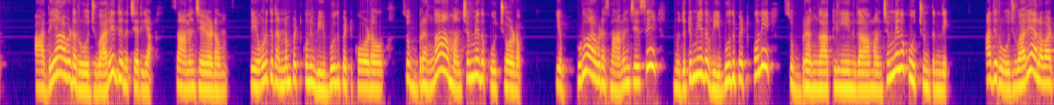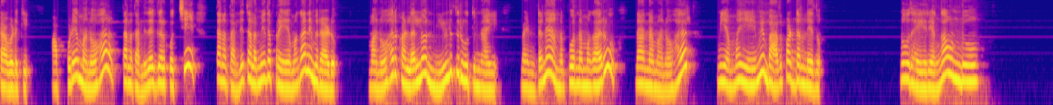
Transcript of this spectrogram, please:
అదే ఆవిడ రోజువారీ దినచర్య. స్నానం చేయడం దేవుడికి దండం పెట్టుకుని విభూది పెట్టుకోవడం శుభ్రంగా ఆ మంచం మీద కూర్చోవడం. ఎప్పుడూ ఆవిడ స్నానం చేసి నుదుటి మీద విభూది పెట్టుకొని శుభ్రంగా క్లీన్గా మంచం మీద కూర్చుంటుంది. అది రోజువారీ అలవాటు ఆవిడకి. అప్పుడే మనోహర్ తన తల్లి దగ్గరకు వచ్చి తన తల్లి తల మీద ప్రేమగా నిమిరాడు. మనోహర్ కళ్ళల్లో నీళ్ళు తిరుగుతున్నాయి. వెంటనే అన్నపూర్ణమ్మ గారు నాన్న మనోహర్ మీ అమ్మ ఏమీ బాధపడడం లేదు. నువ్వు ధైర్యంగా ఉండు.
